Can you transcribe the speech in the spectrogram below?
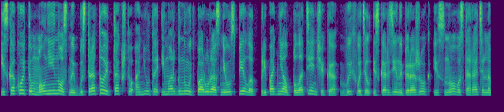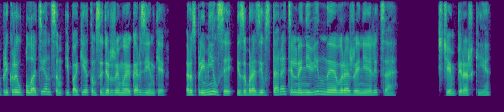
И с какой-то молниеносной быстротой, так что Анюта и моргнуть пару раз не успела, приподнял полотенчика, выхватил из корзины пирожок и снова старательно прикрыл полотенцем и пакетом содержимое корзинки, распрямился, изобразив старательно невинное выражение лица. «С чем пирожки?»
